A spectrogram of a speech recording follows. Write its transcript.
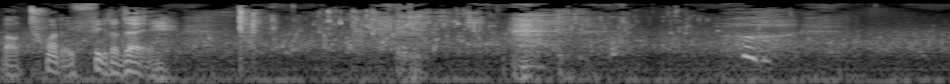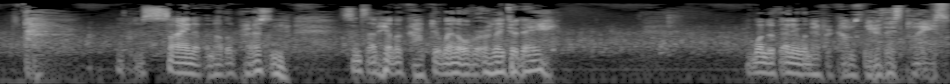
about 20 feet a day. Not a sign of another person since that helicopter went over early today. I wonder if anyone ever comes near this place.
